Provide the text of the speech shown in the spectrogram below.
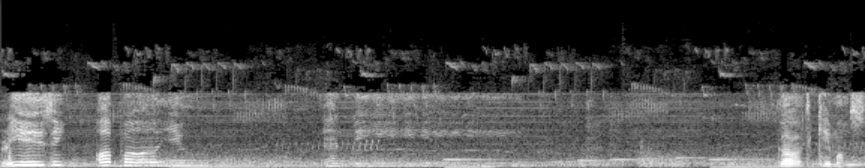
risen upon you and me. God came us,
